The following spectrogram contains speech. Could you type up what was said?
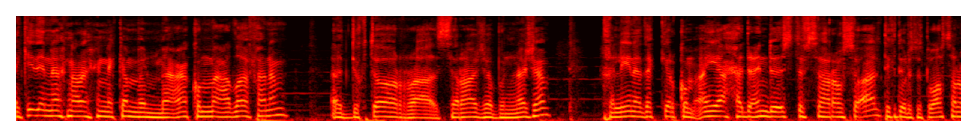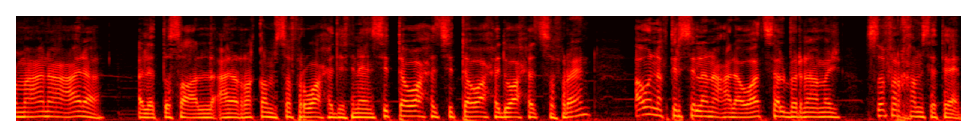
أكيد إن إحنا رايحين نكمل معاكم مع ضيفنا الدكتور سراج أبو النجا. خلينا أذكركم أي أحد عنده استفسار أو سؤال تقدروا تتواصلوا معنا على الاتصال على الرقم 0126161110 أو إنك ترسل لنا على واتس البرنامج 052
